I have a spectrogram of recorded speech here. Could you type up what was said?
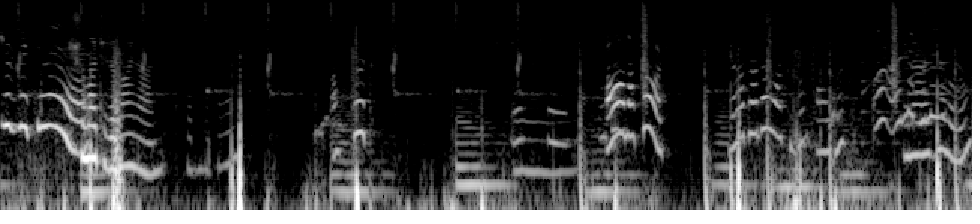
şuradakini. Şunu açacağız aynen. Açtık. Aa anahtar. Bir anahtardan var kızım. Aldık. Enerji alalım.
